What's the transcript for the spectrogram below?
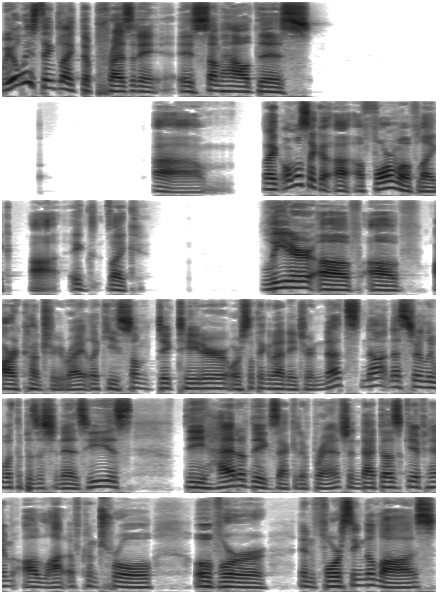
we always think like the president is somehow this um like almost like a, a form of like uh ex- like leader of of our country, right? Like he's some dictator or something of that nature. And that's not necessarily what the position is. He is the head of the executive branch, and that does give him a lot of control over enforcing the laws.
